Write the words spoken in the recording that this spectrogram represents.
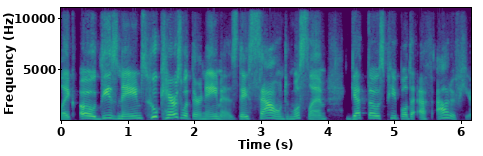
like, oh, these names, who cares what their name is? They sound Muslim. Get those people the F out of here.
